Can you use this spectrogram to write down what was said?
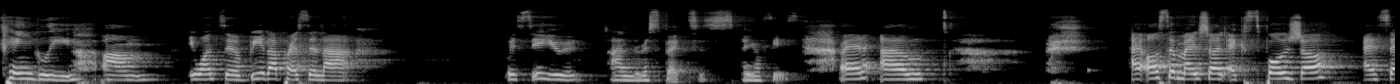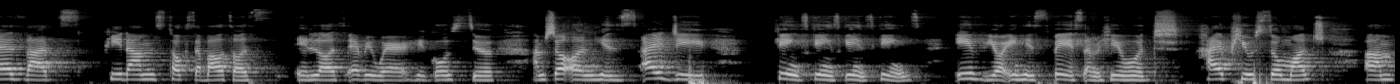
kingly. Um, you want to be that person that we see you and respect is in your face, right? Um, I also mentioned exposure. I said that P. Dams talks about us a lot everywhere he goes to. I'm sure on his IG, Kings, Kings, Kings, Kings. If you're in his space, I mean, he would hype you so much. Um,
